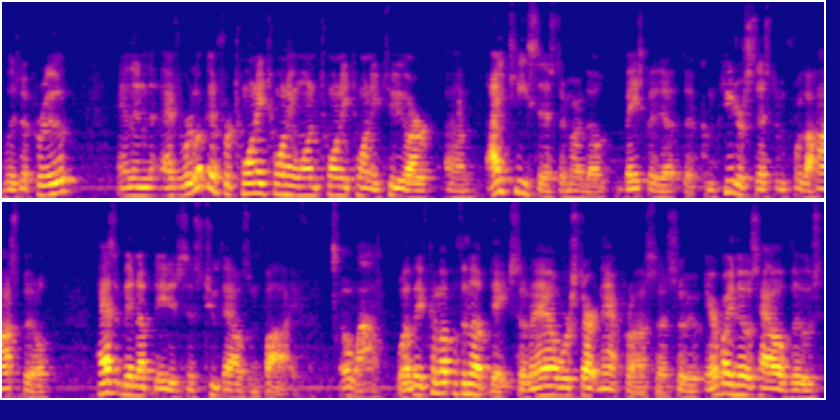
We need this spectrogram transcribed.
was approved. And then as we're looking for 2021, 2022, our um, IT system, or the, basically the, the computer system for the hospital, hasn't been updated since 2005. Oh wow. Well, they've come up with an update, so now we're starting that process. So everybody knows how those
